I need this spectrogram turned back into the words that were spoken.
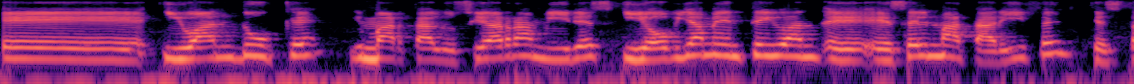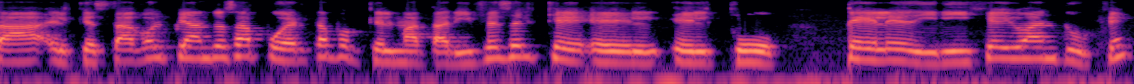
eh, Iván Duque y Marta Lucía Ramírez y obviamente Iván eh, es el Matarife que está el que está golpeando esa puerta porque el Matarife es el que el, el que teledirige a Iván Duque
